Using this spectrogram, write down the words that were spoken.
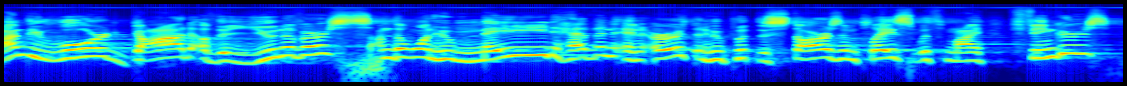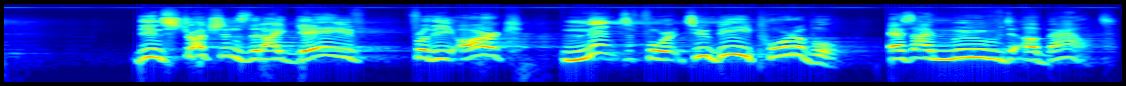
I'm the Lord God of the universe. I'm the one who made heaven and earth and who put the stars in place with my fingers. The instructions that I gave for the ark meant for it to be portable as I moved about.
